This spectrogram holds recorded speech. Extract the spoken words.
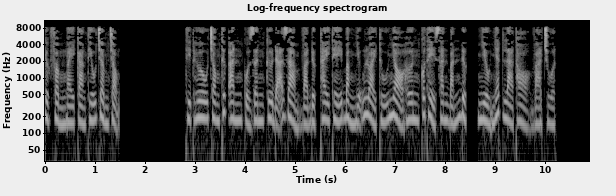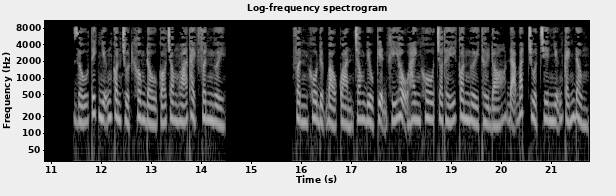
thực phẩm ngày càng thiếu trầm trọng. Thịt hươu trong thức ăn của dân cư đã giảm và được thay thế bằng những loài thú nhỏ hơn có thể săn bắn được, nhiều nhất là thỏ và chuột. Dấu tích những con chuột không đầu có trong hóa thạch phân người. Phần khô được bảo quản trong điều kiện khí hậu hanh khô cho thấy con người thời đó đã bắt chuột trên những cánh đồng,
